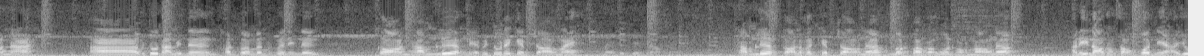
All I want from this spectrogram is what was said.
รนะอ่าพี่ตูนถามนิดนึงคอนเฟิร์มให้เพื่อนๆนิดนึงก่อนทำเรื่องเนี่ยพี่ตูนได้เก็บจองไหมไม่ได้เก็บดอกนะทำเรื่องก่อนแล้วก็เก็บจองเนอะลดความกังวลของน้องเนอะอันนี้น้องทั้งสองคนเนี่ยอายุ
